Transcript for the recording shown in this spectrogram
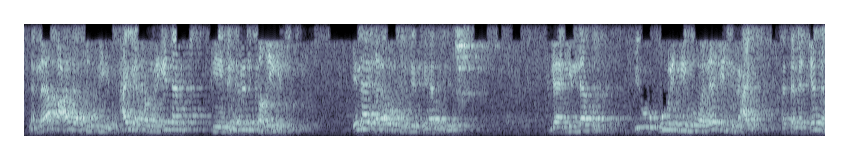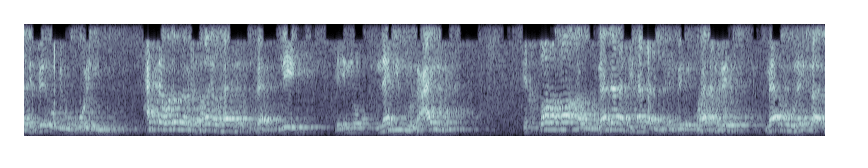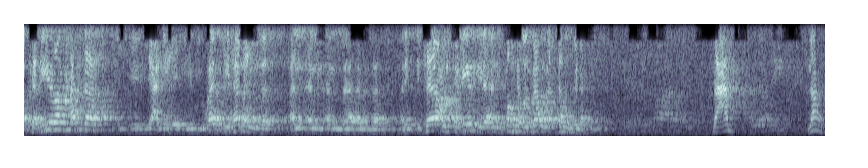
لما يقع هذا الخنزير حيا أو ميتا في بئر صغير. إلا يغير الخنزير في هذا البئر؟ لكنه بوقوعه هو نجس العين. فتنجست البئر بوقوعه. حتى ولو لم يتغير هذه الصفات. ليه؟ لأنه نجس العين اختلط أو نزل في هذا البئر وهذا البئر ماءه ليس كبيرا حتى يعني يؤدي هذا ال ال ال ال ال الاتساع الكبير إلى أن يطهر الماء نفسه بنفسه نعم. نعم.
